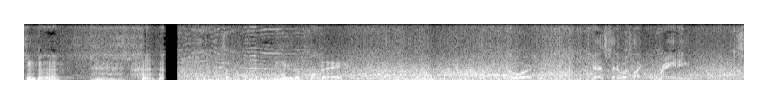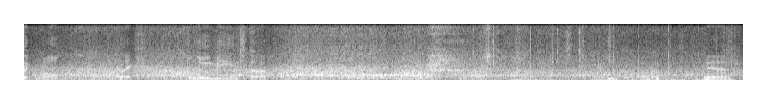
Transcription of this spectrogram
it's a beautiful day. Gorgeous. Yesterday was like raining. It's like well, like gloomy and stuff. Yeah.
